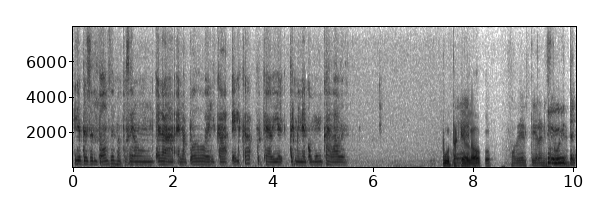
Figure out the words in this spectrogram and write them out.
y desde ese entonces me pusieron el, el apodo Elka, Elka porque había, terminé como un cadáver. Puta, qué loco. Joder, qué gran historia. Puta,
